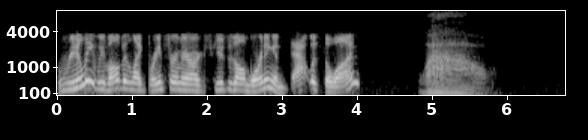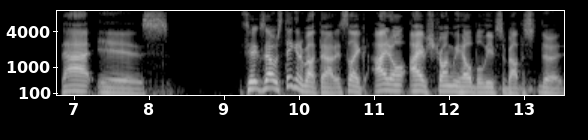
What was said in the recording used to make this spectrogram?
"Really? We've all been like brainstorming our excuses all morning, and that was the one." Wow. That is because I was thinking about that. It's like I don't. I have strongly held beliefs about this, the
